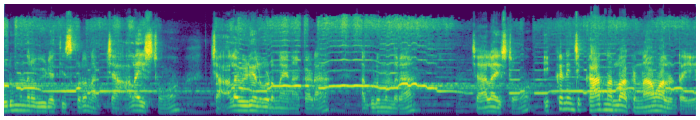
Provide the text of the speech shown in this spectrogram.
గుడి ముందర వీడియో తీసుకోవడం నాకు చాలా ఇష్టం. చాలా వీడియోలు కూడా ఉన్నాయి నా కాడ ఆ గుడి ముందర. చాలా ఇష్టం. ఇక్కడి నుంచి కార్నర్లో అక్కడ నామాలు ఉంటాయి.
